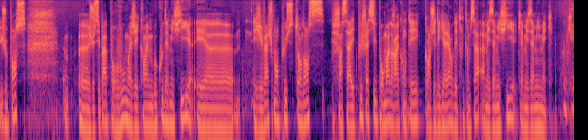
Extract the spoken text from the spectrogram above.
je pense, euh, je sais pas pour vous, moi j'ai quand même beaucoup d'amis filles et, euh, et j'ai vachement plus tendance, enfin ça va être plus facile pour moi de raconter quand j'ai des galères ou des trucs comme ça à mes amis filles qu'à mes amis mecs. Ok.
